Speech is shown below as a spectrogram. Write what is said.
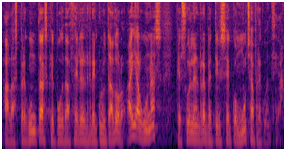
a las preguntas que pueda hacer el reclutador. Hay algunas que suelen repetirse con mucha frecuencia.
